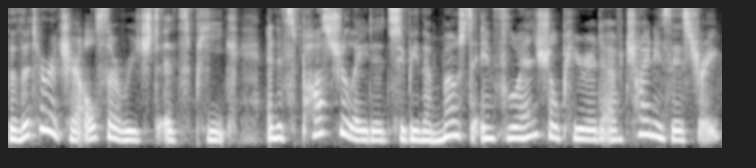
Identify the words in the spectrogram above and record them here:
The literature also reached its peak, and it's postulated to be the most influential period of Chinese history.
